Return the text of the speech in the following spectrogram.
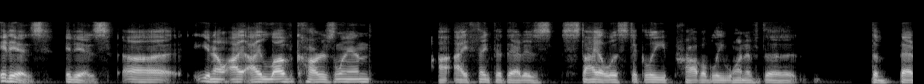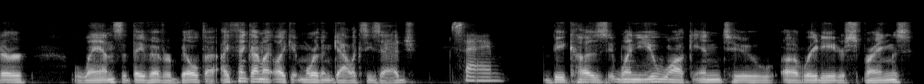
It is. It is. Uh, you know, I, I love Cars Land. I think that that is stylistically probably one of the the better lands that they've ever built. I think I might like it more than Galaxy's Edge. Same. Because when you walk into uh, Radiator Springs,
